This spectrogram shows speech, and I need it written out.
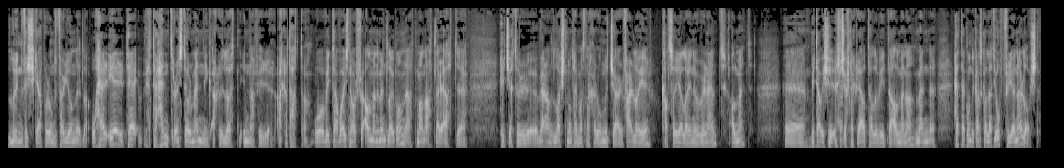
løgnfiskapar under färjan eller og her er det det henter en stor menning akkurat løten innanför akkurat dette og vi tar voice notes för allmenne myndlagon at man atler at uh, hitcha efter varandra lösning när man snakker om nutjar farlöjer kalsojalöjen över nevnt allmänt Eh, vi tar ikke kjørt noen avtaler vi til allmenna, men uh, dette kunne ganske lett opp for en ærlåsen.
